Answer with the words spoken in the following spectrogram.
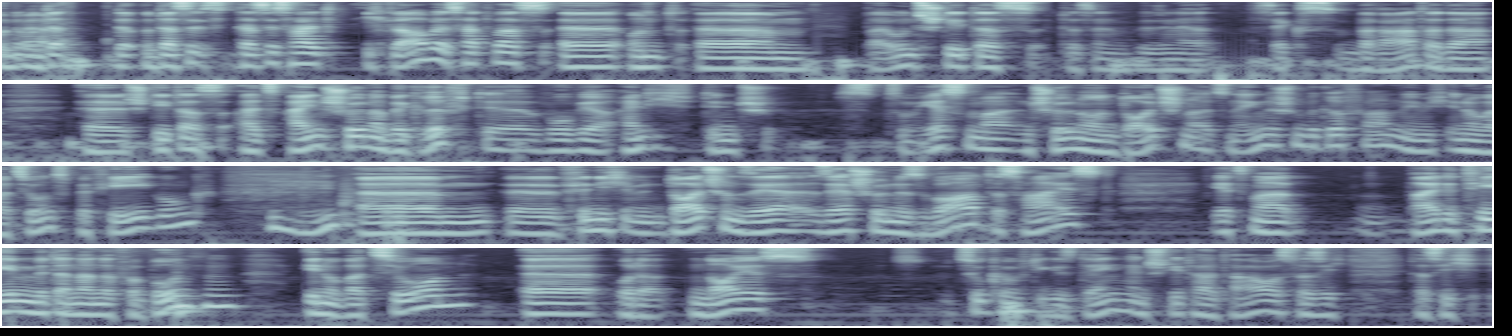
Und, Ja. und, da, und das, ist, das ist halt, ich glaube, es hat was, äh, und ähm, bei uns steht das, das sind, wir sind ja sechs Berater da, äh, steht das als ein schöner Begriff, der, wo wir eigentlich den, zum ersten Mal einen schöneren deutschen als einen englischen Begriff haben, nämlich Innovationsbefähigung. Ähm, äh, Finde ich im Deutschen ein sehr, sehr schönes Wort. Das heißt, jetzt mal beide Themen miteinander verbunden. Innovation äh, oder neues zukünftiges Denken entsteht halt daraus, dass ich, dass ich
